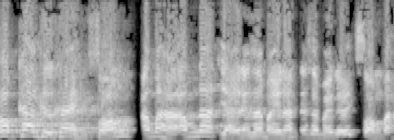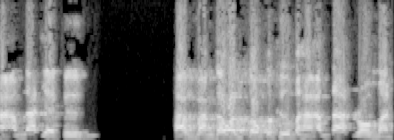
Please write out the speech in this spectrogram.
รอบข้างคือใครสองอมหาอำนาจใหญ่ในสมัยนั้น ในสมัยนี้สองมหาอำนาจใหญ่คือ ทางฝั่งตะวันตกก็คือมหาอำนาจโรมัน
